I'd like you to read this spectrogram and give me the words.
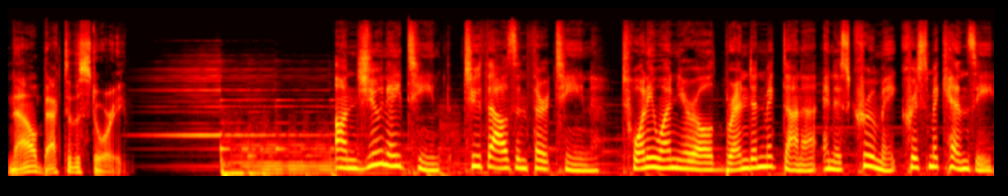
Now back to the story. On June 18, 2013, 21 year old Brendan McDonough and his crewmate Chris McKenzie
